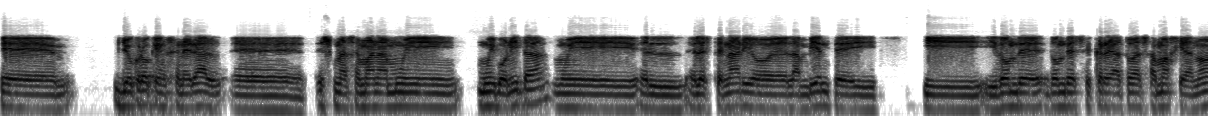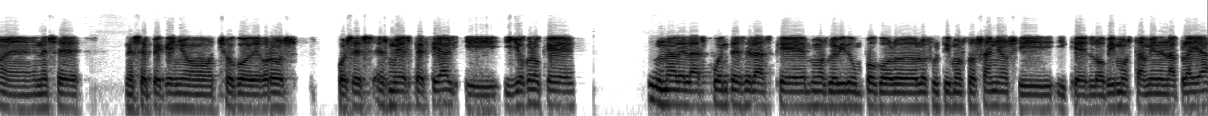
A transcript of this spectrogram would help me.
Eh, yo creo que en general eh, es una semana muy, muy bonita, muy el, el escenario, el ambiente y, y, y donde, donde se crea toda esa magia, ¿no? En ese, en ese pequeño choco de Gros, pues es, es muy especial y, y yo creo que una de las fuentes de las que hemos bebido un poco lo- los últimos dos años y, y que lo vimos también en la playa,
